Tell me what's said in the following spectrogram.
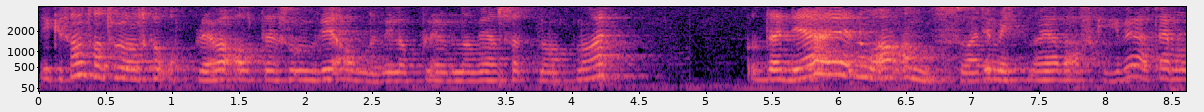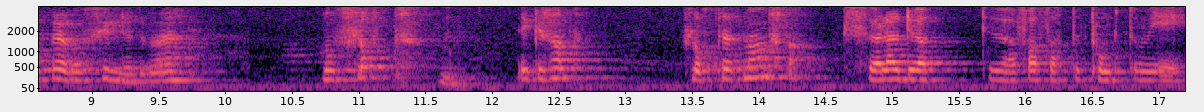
Ikke sant? Han tror han skal oppleve alt det som vi alle vil oppleve når vi er 17 og 18 år. Og det, det er noe av ansvaret mitt når jeg da skriver, at jeg må prøve å fylle det med noe flott. Mm. Ikke sant? Flottheten hans, da. Føler du at du har fått satt et punktum i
